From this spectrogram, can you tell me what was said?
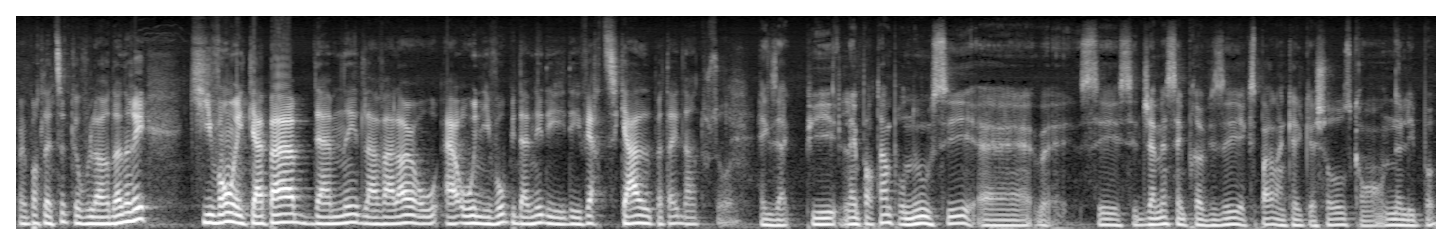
peu importe le titre que vous leur donnerez, qui vont être capables d'amener de la valeur à haut niveau, puis d'amener des, verticales peut-être dans tout ça. Exact. Puis l'important pour nous aussi, euh, c'est de jamais s'improviser expert dans quelque chose qu'on ne l'est pas.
